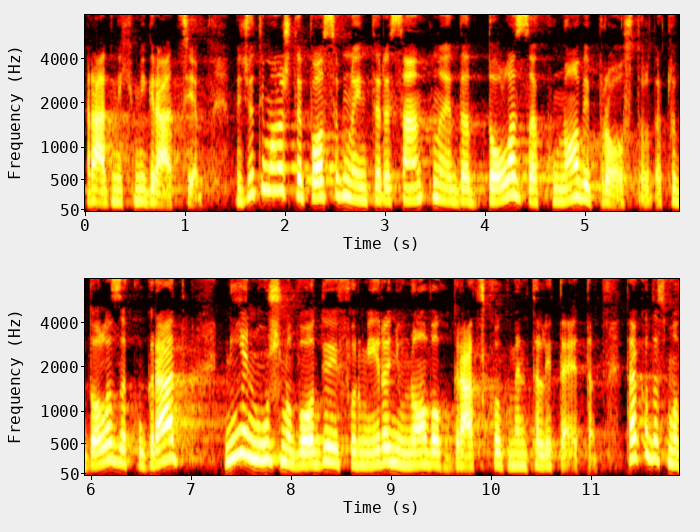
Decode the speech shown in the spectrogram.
radnih migracija. Međutim, ono što je posebno interesantno je da dolazak u novi prostor, dakle dolazak u grad, nije nužno vodio i formiranju novog gradskog mentaliteta. Tako da smo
